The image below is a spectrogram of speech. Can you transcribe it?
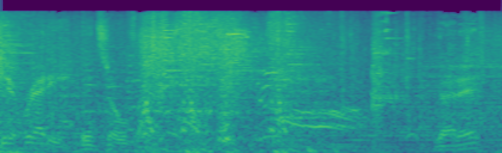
Get ready. It's over. That it?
